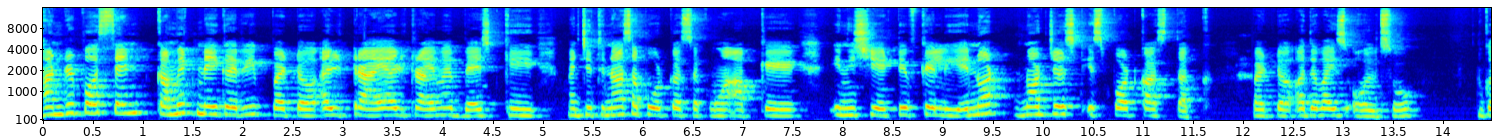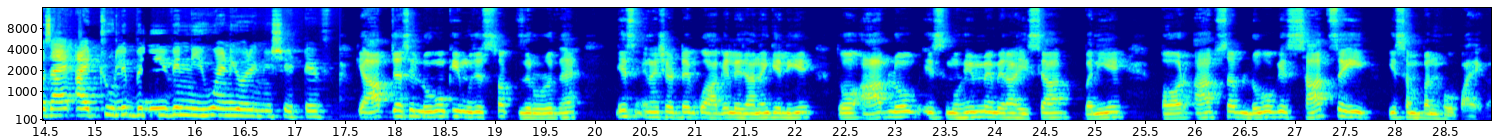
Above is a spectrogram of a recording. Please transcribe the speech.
हंड्रेड परसेंट कमिट नहीं कर रही but I try I try my best कि मैं जितना सपोर्ट कर सकूँ आपके इनिशिएटिव के लिए नॉट नॉट जस्ट इस पॉडकास्ट तक। But uh, otherwise also because I, I truly believe in you and your initiative. कि आप जैसे लोगों की मुझे सख्त ज़रूरत है इस इनिशिएटिव को आगे ले जाने के लिए तो आप लोग इस मुहिम में मेरा हिस्सा बनिए और आप सब लोगों के साथ से ही ये संपन्न हो पाएगा।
